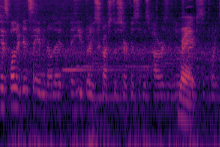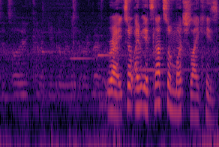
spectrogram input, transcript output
his father did say you know that, that he really scratched the surface of his powers and he was very disappointed. So they kind of gave it away a little bit right there. Right. So I mean, it's not so much like his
